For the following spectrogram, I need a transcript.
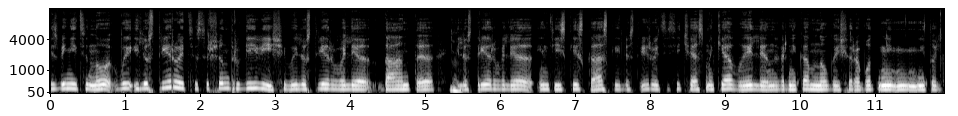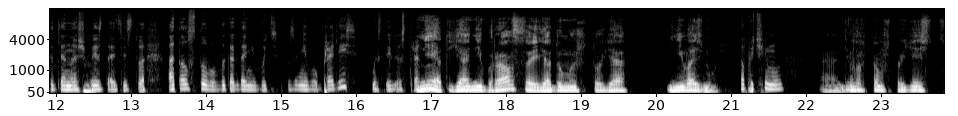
извините, но вы иллюстрируете совершенно другие вещи. Вы иллюстрировали Данте, да. иллюстрировали индийские сказки, иллюстрируете сейчас Макиавелли. Наверняка много еще работ не, не только для нашего mm. издательства. А Толстого вы когда-нибудь за него брались, в смысле иллюстрации? Нет, я не брался. Я думаю, что я и не возьмусь. А почему? А, дело в том, что есть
